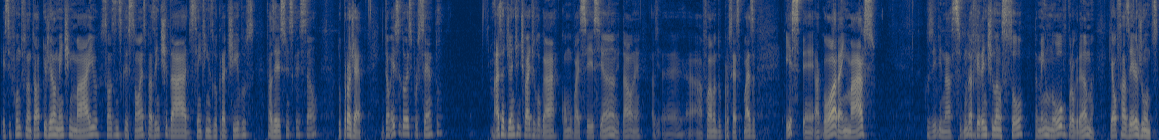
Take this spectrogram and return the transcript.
Esse fundo filantrópico, geralmente em maio, são as inscrições para as entidades sem fins lucrativos fazer essa inscrição do projeto. Então, esses 2%, mais adiante a gente vai divulgar como vai ser esse ano e tal, né? A, é, a forma do processo. Mas esse, é, agora, em março, inclusive na segunda-feira, a gente lançou também um novo programa, que é o Fazer Juntos.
